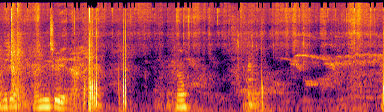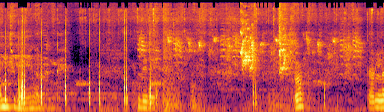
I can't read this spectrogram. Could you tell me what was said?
ഇവർ അഞ്ച് പേരാണ്. അഞ്ച് കുഞ്ഞുങ്ങളുണ്ട്. ഇവർ അപ്പം തള്ള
